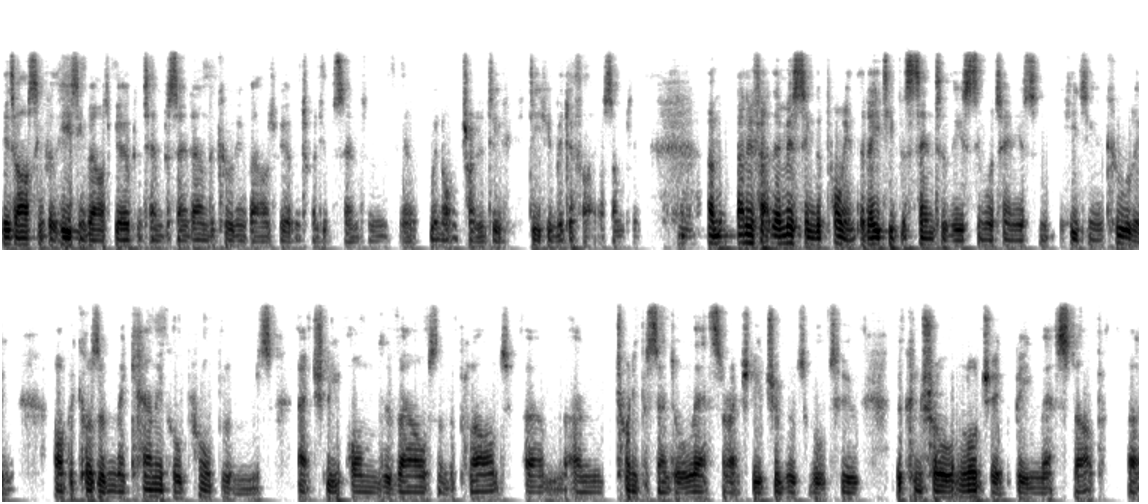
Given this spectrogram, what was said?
it's asking for the heating valve to be open 10% and the cooling valve to be open 20%, and you know, we're not trying to de- dehumidify or something. Mm. Um, and in fact, they're missing the point that 80% of these simultaneous heating and cooling are because of mechanical problems actually on the valves and the plant, um, and 20% or less are actually attributable to the control logic being messed up uh,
